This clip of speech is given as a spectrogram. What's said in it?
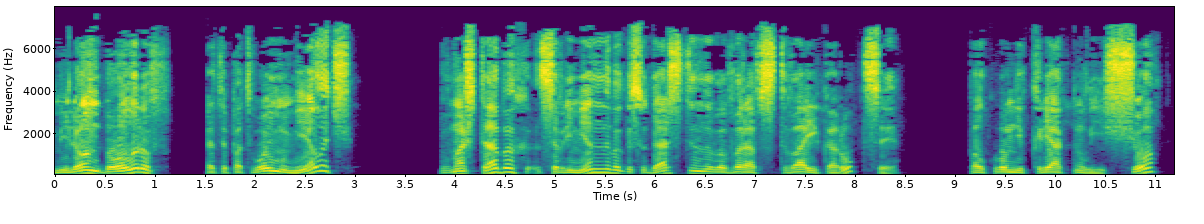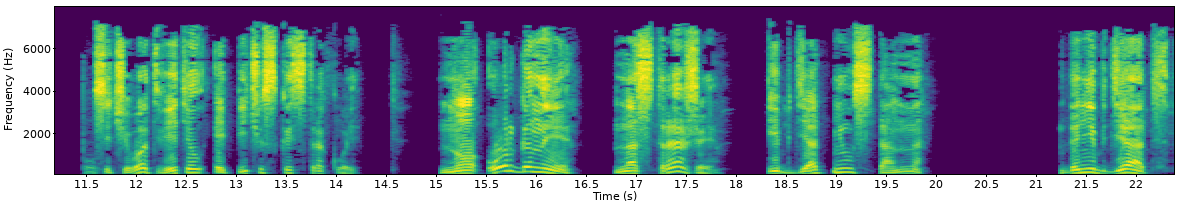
миллион долларов — это, по-твоему, мелочь?» В масштабах современного государственного воровства и коррупции полковник крякнул еще, после чего ответил эпической строкой. Но органы на страже и бдят неустанно. Да не бдят,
